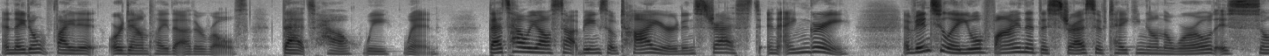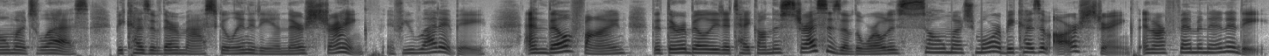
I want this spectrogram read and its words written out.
and they don't fight it or downplay the other roles. That's how we win. That's how we all stop being so tired and stressed and angry. Eventually, you will find that the stress of taking on the world is so much less because of their masculinity and their strength, if you let it be. And they'll find that their ability to take on the stresses of the world is so much more because of our strength and our femininity,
